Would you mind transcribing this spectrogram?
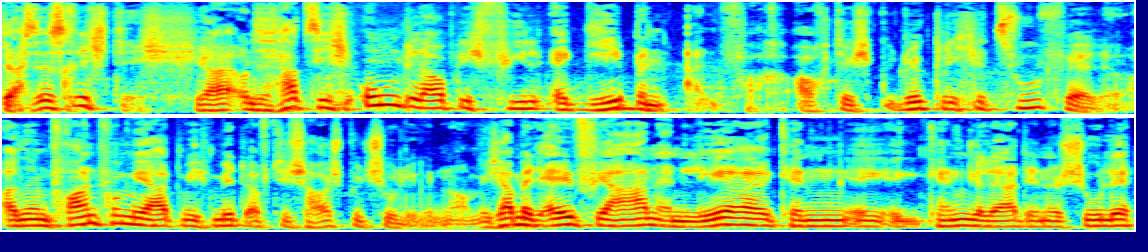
Das ist richtig, ja. Und es hat sich unglaublich viel ergeben einfach, auch durch glückliche Zufälle. Also ein Freund von mir hat mich mit auf die Schauspielschule genommen. Ich habe mit elf Jahren einen Lehrer kenn, äh, kennengelernt in der Schule,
